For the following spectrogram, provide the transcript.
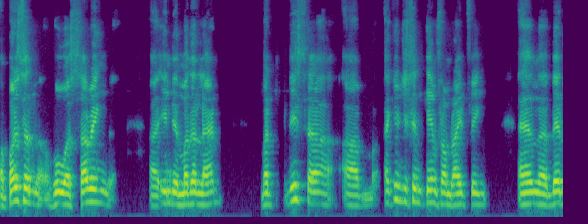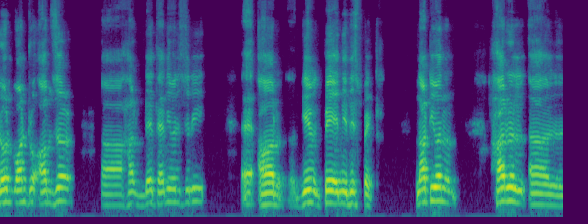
a person who was serving uh, Indian motherland. But this uh, um, accusation came from right wing, and uh, they don't want to observe her death anniversary or give pay any respect. Not even her uh,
